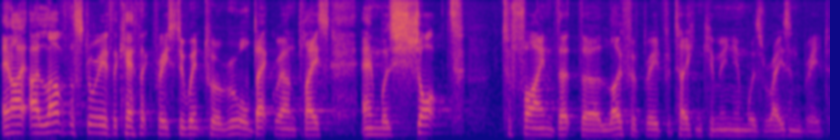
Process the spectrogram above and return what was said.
And I, I love the story of the Catholic priest who went to a rural background place and was shocked to find that the loaf of bread for taking communion was raisin bread.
